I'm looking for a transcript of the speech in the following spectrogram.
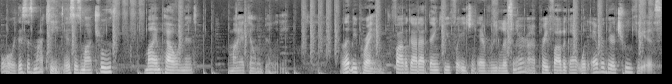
forward. This is my tea. This is my truth, my empowerment, my accountability. Let me pray. Father God, I thank you for each and every listener. I pray, Father God, whatever their truth is,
